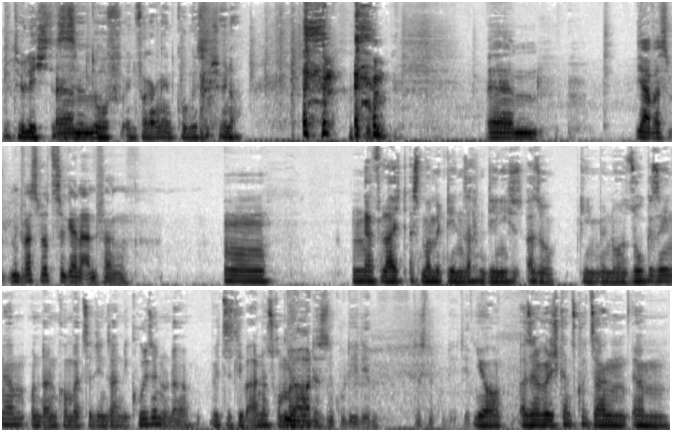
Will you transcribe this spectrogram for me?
Natürlich, das ist ja Ähm. doof. In Vergangenheit gucken ist viel schöner. Ähm, ja, was, mit was würdest du gerne anfangen? Hm, Na, vielleicht erstmal mit den Sachen, die nicht, also die wir nur so gesehen haben und dann kommen wir zu den Sachen, die cool sind oder willst du es lieber andersrum machen? Ja, das ist eine gute Idee. Das ist eine gute Idee. Ja, also dann würde ich ganz kurz sagen, ähm,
